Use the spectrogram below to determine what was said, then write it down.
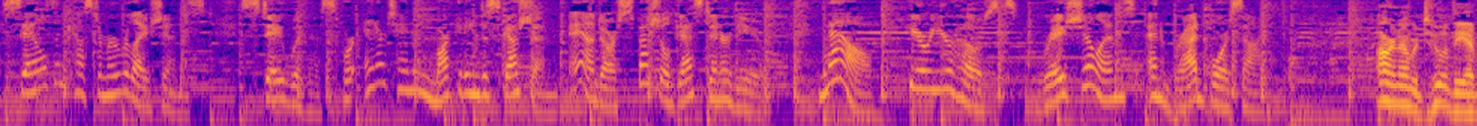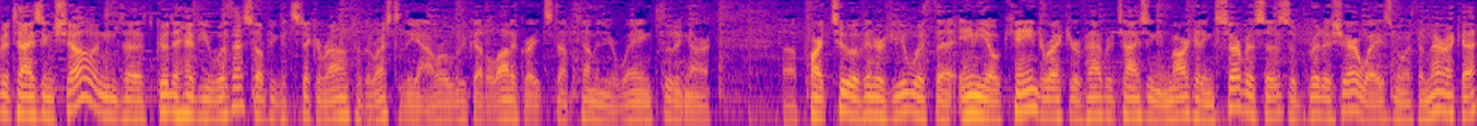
sales and customer relations. Stay with us for entertaining marketing discussion and our special guest interview. Now, here are your hosts, Ray Schilens and Brad Forsythe. Our number two of the advertising show, and uh, good to have you with us. Hope you can stick around for the rest of the hour. We've got a lot of great stuff coming your way, including our uh, part two of interview with uh, Amy O'Kane, Director of Advertising and Marketing Services of British Airways North America.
